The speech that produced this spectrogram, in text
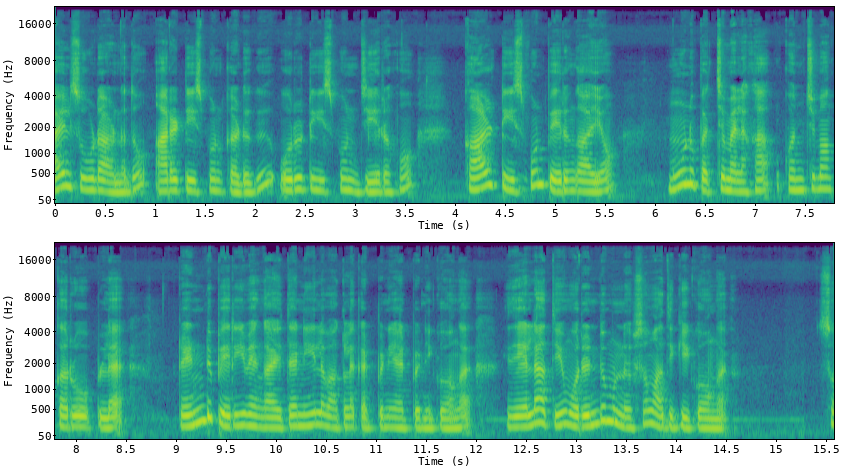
ஆயில் சூடானதும் அரை டீஸ்பூன் கடுகு ஒரு டீஸ்பூன் ஜீரகம் கால் டீஸ்பூன் பெருங்காயம் மூணு பச்சை மிளகாய் கொஞ்சமாக கருவேப்பிலை ரெண்டு பெரிய வெங்காயத்தை நீல வாக்கில் கட் பண்ணி ஆட் பண்ணிக்கோங்க. இது எல்லாத்தையும் ஒரு ரெண்டு மூணு நிமிஷம் வதக்கிக்கோங்க. ஸோ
